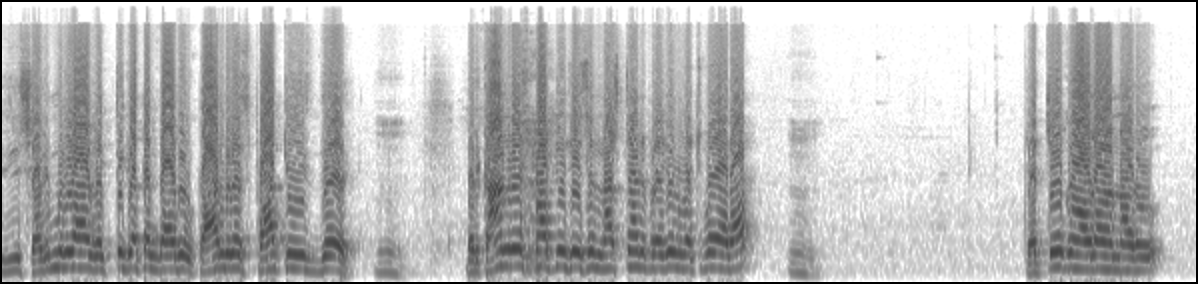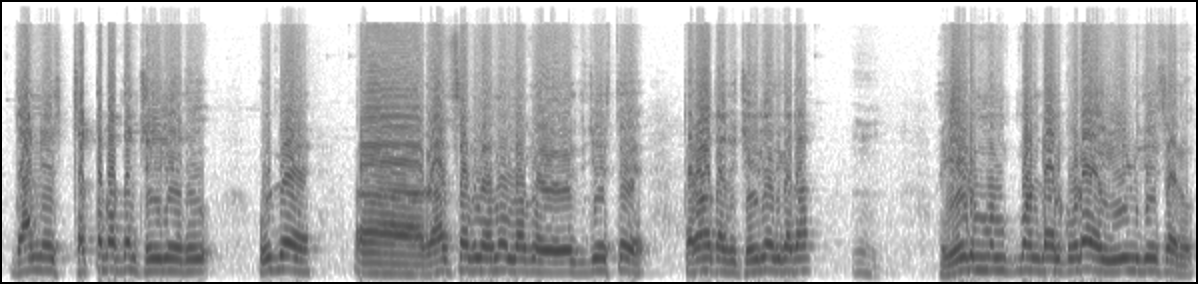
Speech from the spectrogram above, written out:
ఇది షర్మిల వ్యక్తిగతం కాదు. Congress party is there. మరి కాంగ్రెస్ పార్టీ చేసిన నష్టాన్ని ప్రజలు మర్చిపోయారా. ప్రత్యేక హోదా అన్నారు. దాన్ని చట్టబద్ధం చేయలేదు. ఆ, రాజ్యసభలోనూ ఇది చేస్తే తర్వాత అది చేయలేదు కదా. ఏడు మండలాలు కూడా వీళ్ళు చేశారు.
